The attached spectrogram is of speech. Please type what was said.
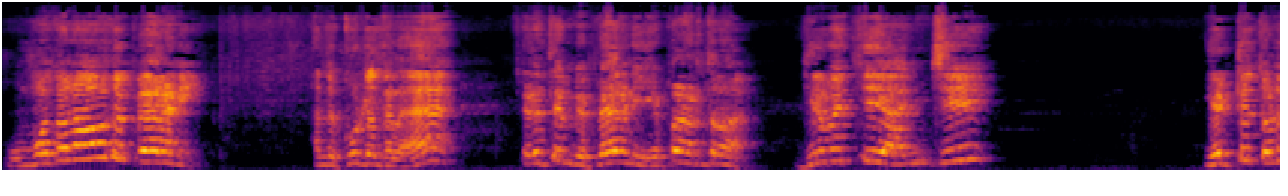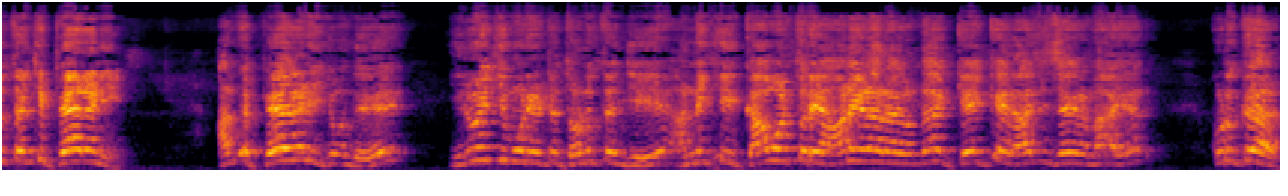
முதலாவது பேரணி. அந்த கூட்டத்தில் எடுத்து இந்த பேரணி எப்போ நடத்துகிறோம் இருபத்தி அஞ்சு எட்டு தொண்ணூத்தஞ்சு பேரணி. அந்த பேரணிக்கு வந்து இருபத்தி மூணு எட்டு தொண்ணூத்தஞ்சு அன்னைக்கு காவல்துறை ஆணையாளராக இருந்தால் கே. கே. ராஜசேகர நாயர் கொடுக்கிறார்.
